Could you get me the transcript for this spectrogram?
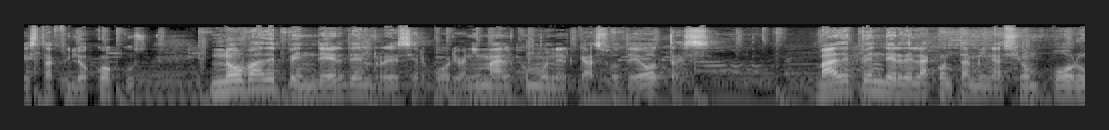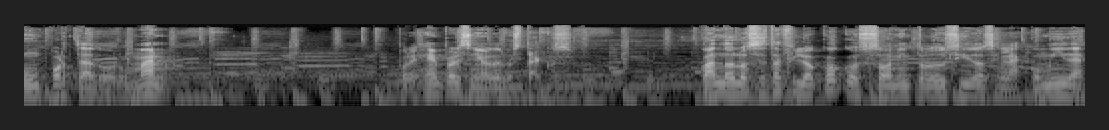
Staphylococcus, no va a depender del reservorio animal como en el caso de otras. Va a depender de la contaminación por un portador humano. Por ejemplo, el señor de los tacos. Cuando los estafilococos son introducidos en la comida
